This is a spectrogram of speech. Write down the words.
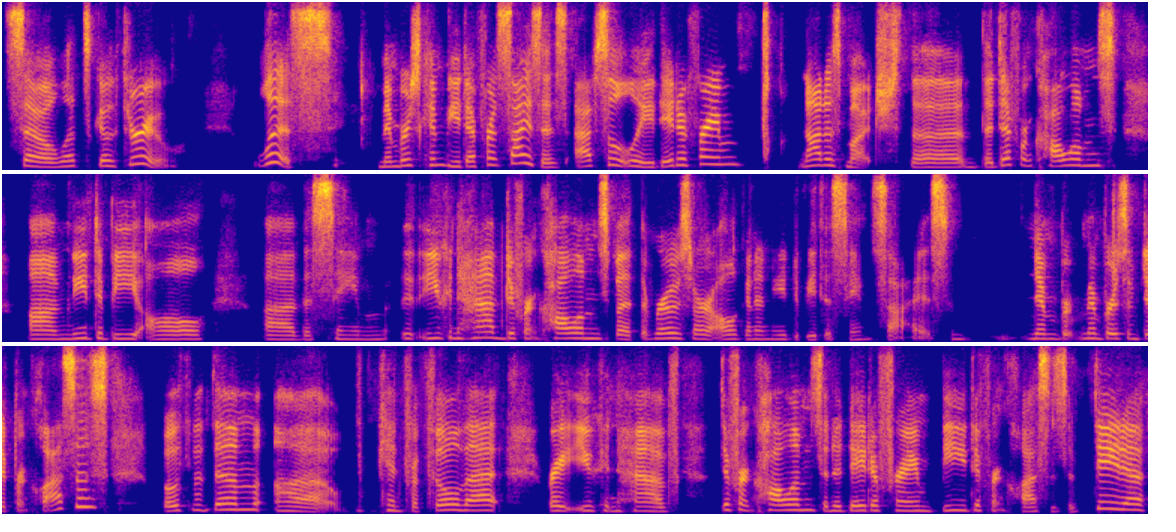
so let's go through. Lists, members can be different sizes. Absolutely, data frame, not as much. The, the different columns um, need to be all uh, the same, you can have different columns, but the rows are all going to need to be the same size. Member, members of different classes, both of them uh, can fulfill that, right? You can have different columns in a data frame, be different classes of data,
